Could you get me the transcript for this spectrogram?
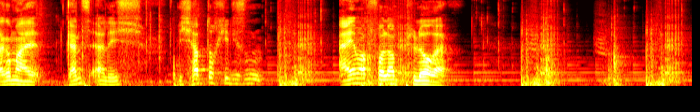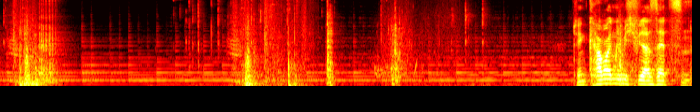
Sage mal, ganz ehrlich, ich habe doch hier diesen Eimer voller Plörre. Den kann man nämlich wieder setzen.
